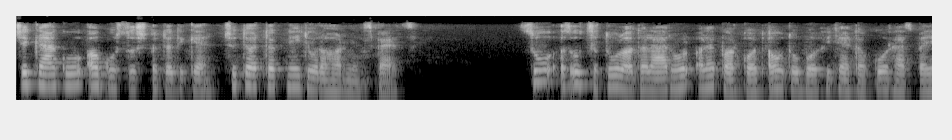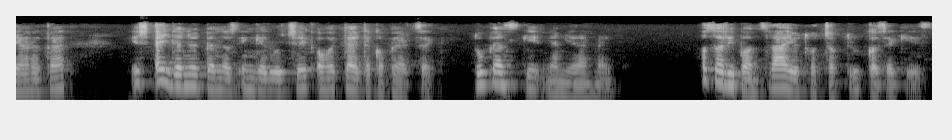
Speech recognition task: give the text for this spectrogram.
Chicago, augusztus 5-e, csütörtök 4 óra 30 perc. Szó az utca túloldaláról a leparkolt autóból figyelte a kórház bejáratát, és egyre nőtt benne az ingerültség, ahogy teltek a percek. Dupenszki nem jelent meg. Az a ribanc rájött, hogy csak trükk az egész.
